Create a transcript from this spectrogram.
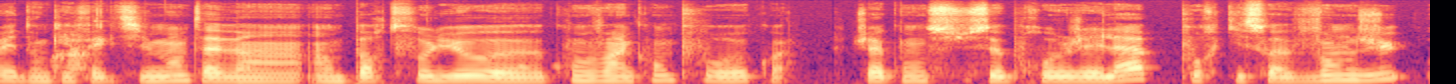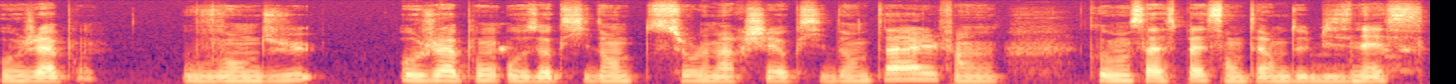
Oui, donc effectivement, tu avais un, portfolio euh, convaincant pour eux, quoi. Tu as conçu ce projet-là pour qu'il soit vendu au Japon ou vendu au Japon aux Occidentaux sur le marché occidental? Enfin, comment ça se passe en termes de business?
